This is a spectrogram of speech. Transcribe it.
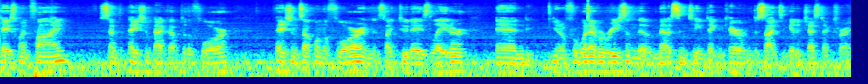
Case went fine. Sent the patient back up to the floor. Patient's up on the floor, and it's like two days later. And you know, for whatever reason, the medicine team taking care of him decides to get a chest X-ray,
